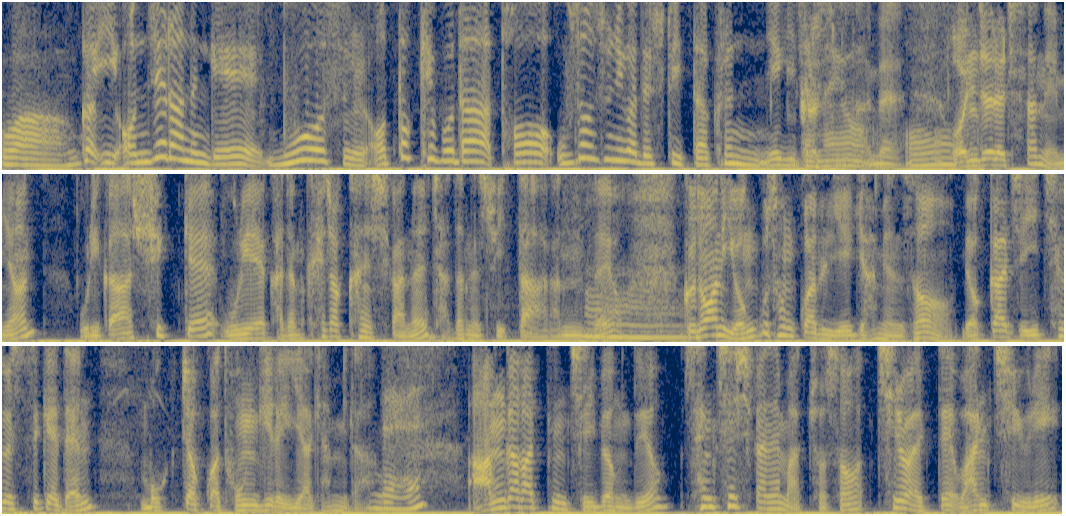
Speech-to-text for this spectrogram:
와, 그러니까 이 언제라는 게 무엇을 어떻게보다 더 우선순위가 될 수도 있다 그런 얘기잖아요. 그렇습니다. 네. 어. 언제를 찾아내면 우리가 쉽게 우리의 가장 쾌적한 시간을 찾아낼 수 있다라는데요. 아. 그동안 연구 성과를 얘기하면서 몇 가지 이 책을 쓰게 된 목적과 동기를 이야기합니다. 네. 암과 같은 질병도요 생체 시간에 맞춰서 치료할 때 완치율이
